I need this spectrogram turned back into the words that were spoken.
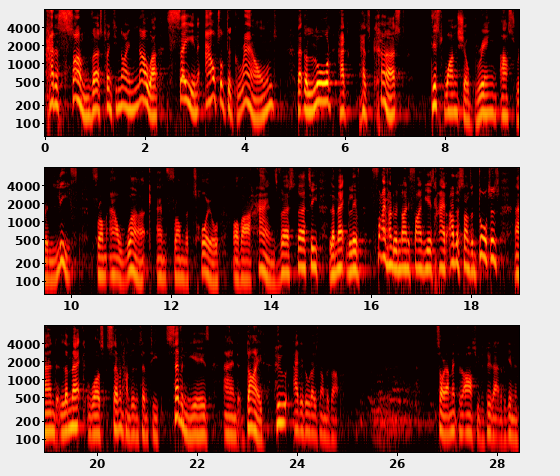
had a son, verse 29, Noah, saying, Out of the ground that the Lord had, has cursed, this one shall bring us relief from our work and from the toil of our hands. Verse 30 Lamech lived 595 years, had other sons and daughters, and Lamech was 777 years and died. Who added all those numbers up? Sorry, I meant to ask you to do that at the beginning.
